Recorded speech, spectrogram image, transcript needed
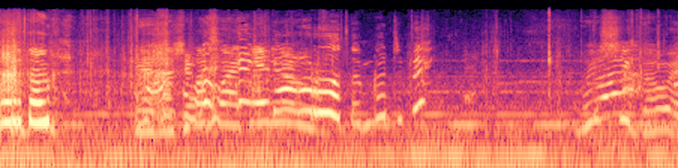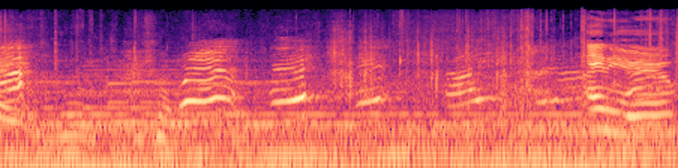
Where's she going? Anywho.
